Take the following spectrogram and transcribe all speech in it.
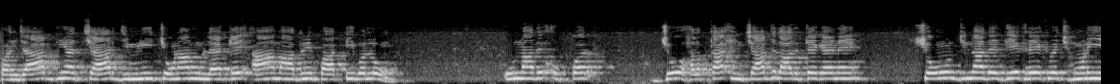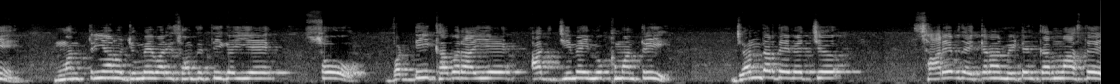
ਪੰਜਾਬ ਦੀਆਂ ਚਾਰ ਜ਼ਿਮਨੀ ਚੋਣਾਂ ਨੂੰ ਲੈ ਕੇ ਆਮ ਆਦਮੀ ਪਾਰਟੀ ਵੱਲੋਂ ਉਹਨਾਂ ਦੇ ਉੱਪਰ ਜੋ ਹਲਕਾ ਇੰਚਾਰਜ ਲਾ ਦਿੱਤੇ ਗਏ ਨੇ, ਚੋਣ ਜਿਨ੍ਹਾਂ ਦੇ ਦੇਖ ਰੇਖ ਵਿੱਚ ਹੋਣੀ ਹੈ ਮੰਤਰੀਆਂ ਨੂੰ ਜ਼ਿੰਮੇਵਾਰੀ ਸੌਂਪ ਦਿੱਤੀ ਗਈ ਹੈ ਸੋ ਵੱਡੀ ਖਬਰ ਆਈ ਹੈ ਅੱਜ ਜਿਵੇਂ ਹੀ ਮੁੱਖ ਮੰਤਰੀ ਜਲੰਧਰ ਦੇ ਵਿੱਚ ਸਾਰੇ ਵਿਧਾਇਕਾਂ ਨਾਲ ਮੀਟਿੰਗ ਕਰਨ ਵਾਸਤੇ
